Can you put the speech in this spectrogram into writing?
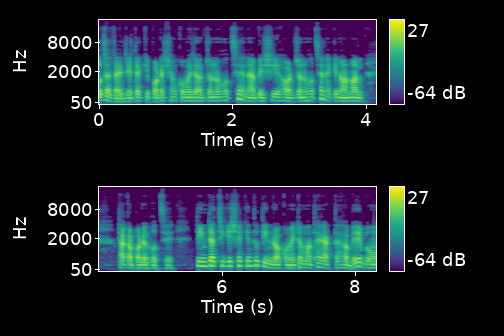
বোঝা যায় যে এটা কি পটাশিয়াম কমে যাওয়ার জন্য হচ্ছে না বেশি হওয়ার জন্য হচ্ছে নাকি নর্মাল থাকার পরে হচ্ছে। ৩ টা চিকিৎসা কিন্তু তিন রকম। এটা মাথায় রাখতে হবে এবং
